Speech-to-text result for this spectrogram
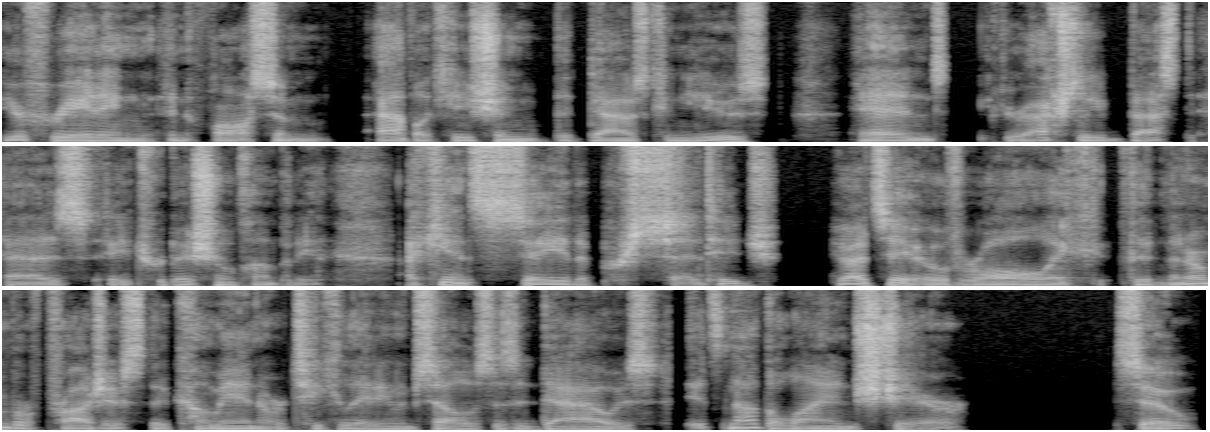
you're creating an awesome application that DAOs can use. And you're actually best as a traditional company. I can't say the percentage. I'd say overall, like the, the number of projects that come in articulating themselves as a DAO is it's not the lion's share. So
